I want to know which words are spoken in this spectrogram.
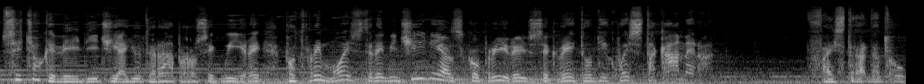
Se ciò che vedi ci aiuterà a proseguire, potremmo essere vicini a scoprire il segreto di questa camera. Fai strada tu.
